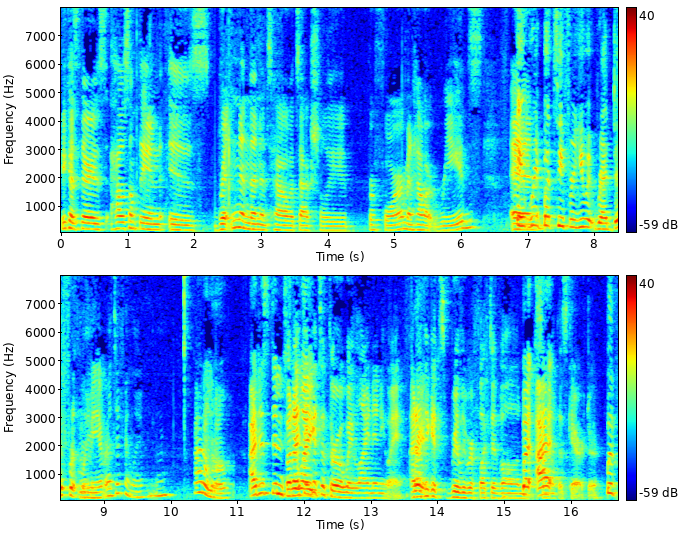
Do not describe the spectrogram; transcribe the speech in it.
because there's how something is written and then it's how it's actually performed and how it reads. It And re- but see, for you, it read differently. for me, it read differently. Mm. I don't know. I just didn't But feel I like think it's a throwaway line anyway. I don't think it's really reflective on But I- Samantha's character. But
